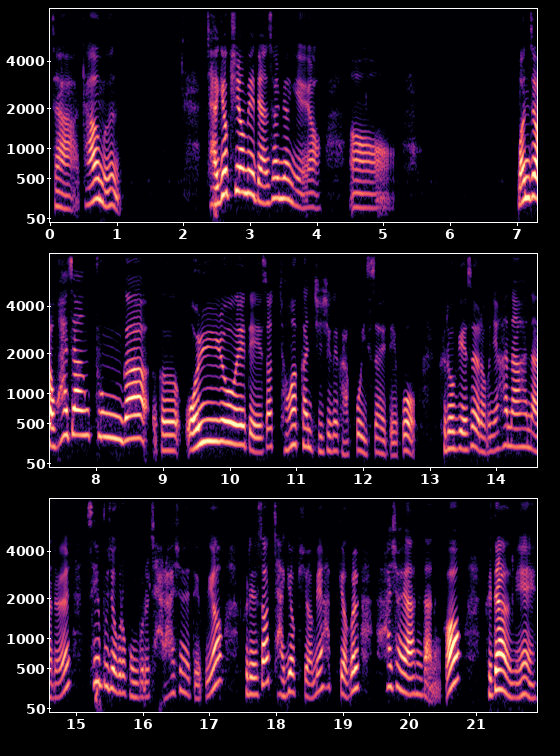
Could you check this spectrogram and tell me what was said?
자 다음은 자격 시험에 대한 설명이에요. 어 먼저 화장품과 그 원료에 대해서 정확한 지식을 갖고 있어야 되고 그러기 위해서 여러분이 하나하나를 세부적으로 공부를 잘 하셔야 되고요. 그래서 자격 시험에 합격을 하셔야 한다는 거. 그 다음에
